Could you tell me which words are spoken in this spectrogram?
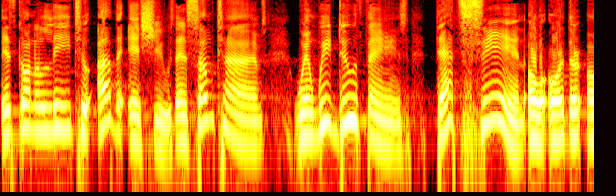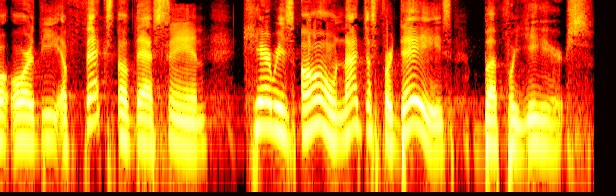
it's going to lead to other issues. And sometimes when we do things, that sin or, or, the, or, or the effects of that sin carries on, not just for days, but for years.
